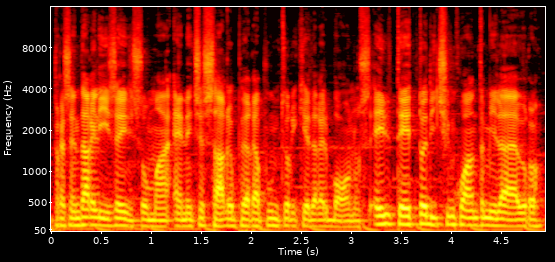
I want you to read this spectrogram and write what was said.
presentare l'ISE insomma è necessario per appunto richiedere il bonus e il tetto è di 50.000 euro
